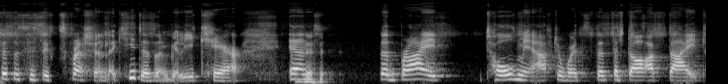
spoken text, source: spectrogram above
this is his expression. Like he doesn't really care. And the bride told me afterwards that the dog died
